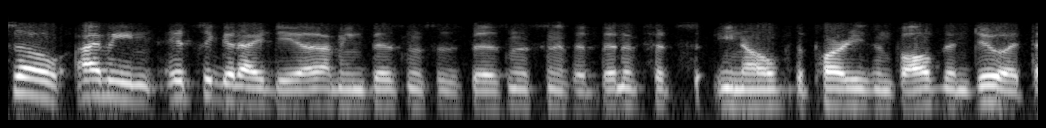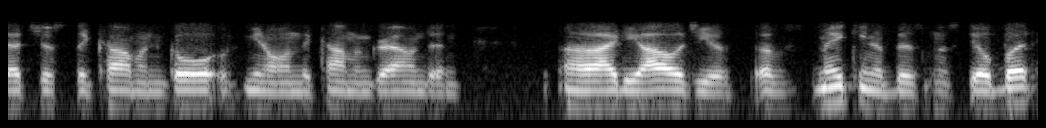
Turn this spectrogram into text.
so I mean, it's a good idea. I mean, business is business, and if it benefits, you know, the parties involved, then do it. That's just the common goal, you know, and the common ground and uh, ideology of, of making a business deal. But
